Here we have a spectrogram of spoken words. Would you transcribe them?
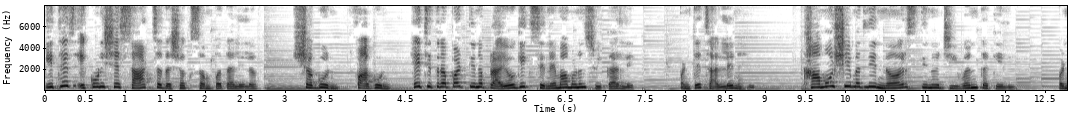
इथेच एकोणीसशे साठचं दशक संपत आलेलं. शगुन फागुन हे चित्रपट तिनं प्रायोगिक सिनेमा म्हणून स्वीकारले पण ते चालले नाहीत. खामोशी मधली नर्स तिनं जिवंत केली पण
